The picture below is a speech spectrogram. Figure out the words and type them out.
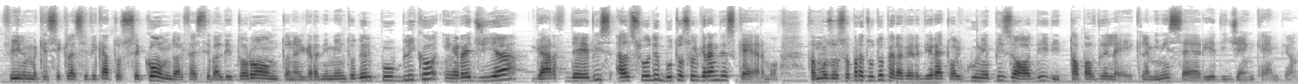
Film che si è classificato secondo al Festival di Toronto nel gradimento del pubblico, in regia Garth Davis al suo debutto sul grande schermo, famoso soprattutto per aver diretto alcuni episodi di Top of the Lake, la miniserie di Jane Campion.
